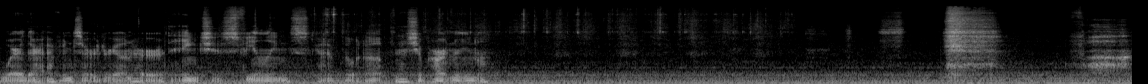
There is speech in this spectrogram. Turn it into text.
where they're having surgery on her, the anxious feelings kind of build up. That's your partner, you know. Fuck.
